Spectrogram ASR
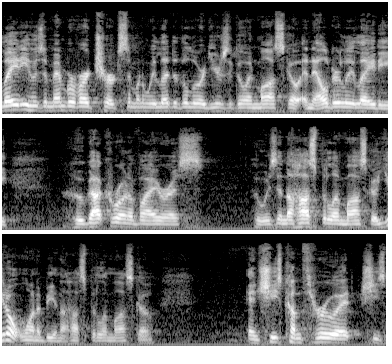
lady who's a member of our church, someone we led to the Lord years ago in Moscow, an elderly lady who got coronavirus, who was in the hospital in Moscow. You don't want to be in the hospital in Moscow, and she's come through it. She's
